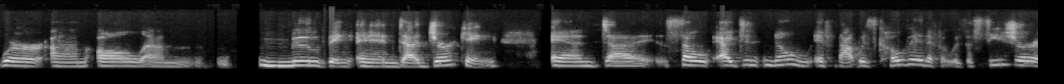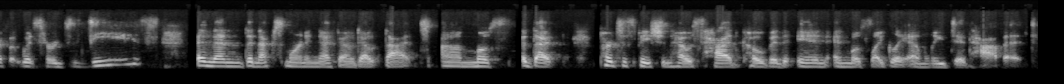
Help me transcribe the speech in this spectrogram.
were um, all um, moving and uh, jerking. And uh, so I didn't know if that was COVID, if it was a seizure, if it was her disease. And then the next morning, I found out that um, most that participation house had COVID in, and most likely Emily did have it.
